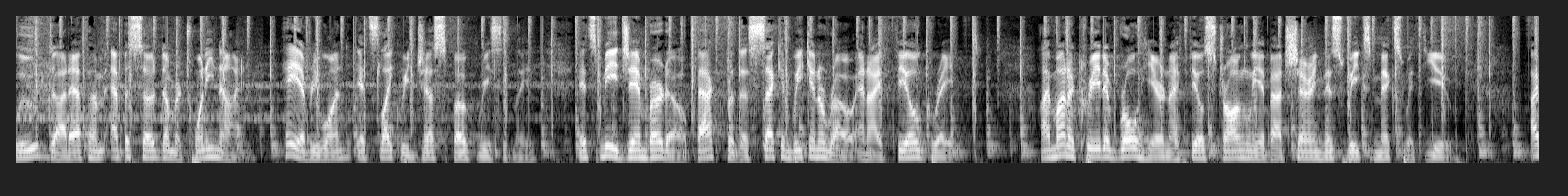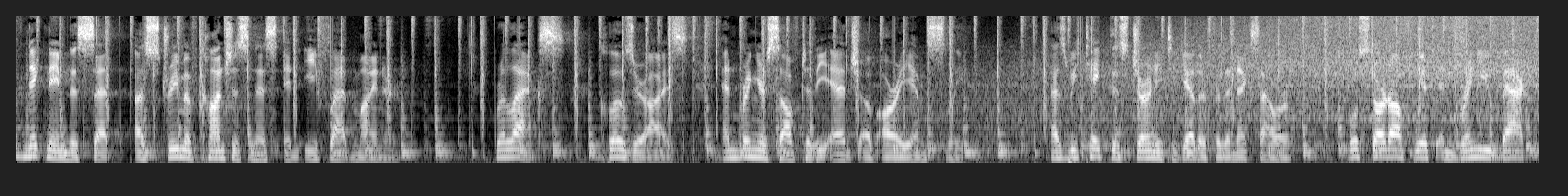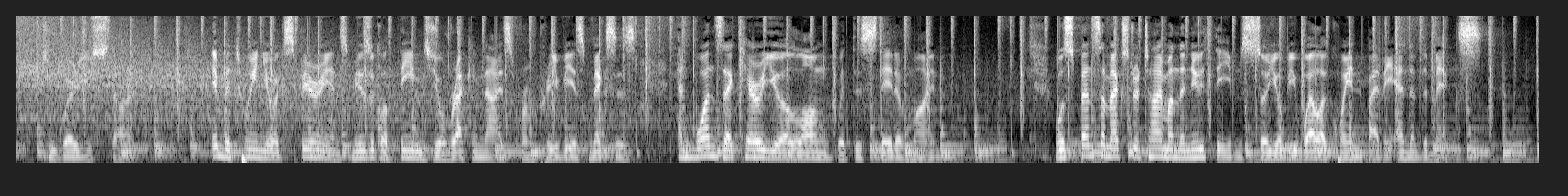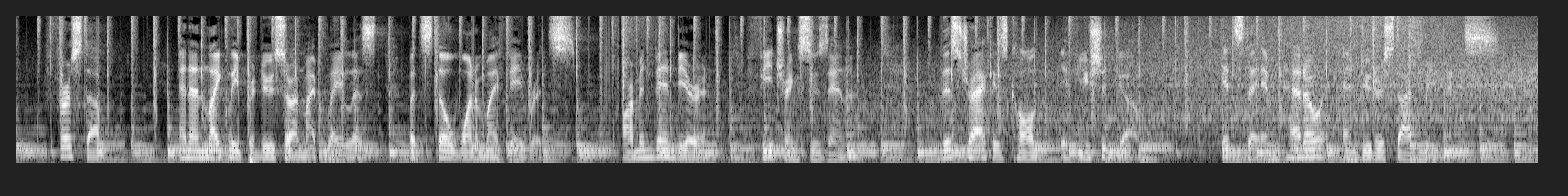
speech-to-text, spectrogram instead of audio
Glue.fm episode number 29. Hey everyone, it's like we just spoke recently. It's me, Jamberto, back for the second week in a row, and I feel great. I'm on a creative roll here, and I feel strongly about sharing this week's mix with you. I've nicknamed this set a stream of consciousness in E flat minor. Relax, close your eyes, and bring yourself to the edge of REM sleep. As we take this journey together for the next hour, we'll start off with and bring you back to where you start. In between, you'll experience musical themes you'll recognize from previous mixes and ones that carry you along with this state of mind. We'll spend some extra time on the new themes so you'll be well acquainted by the end of the mix. First up, an unlikely producer on my playlist, but still one of my favorites Armin Van Buuren featuring Susana. This track is called If You Should Go. It's the Impeto and Duderstadt remix.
